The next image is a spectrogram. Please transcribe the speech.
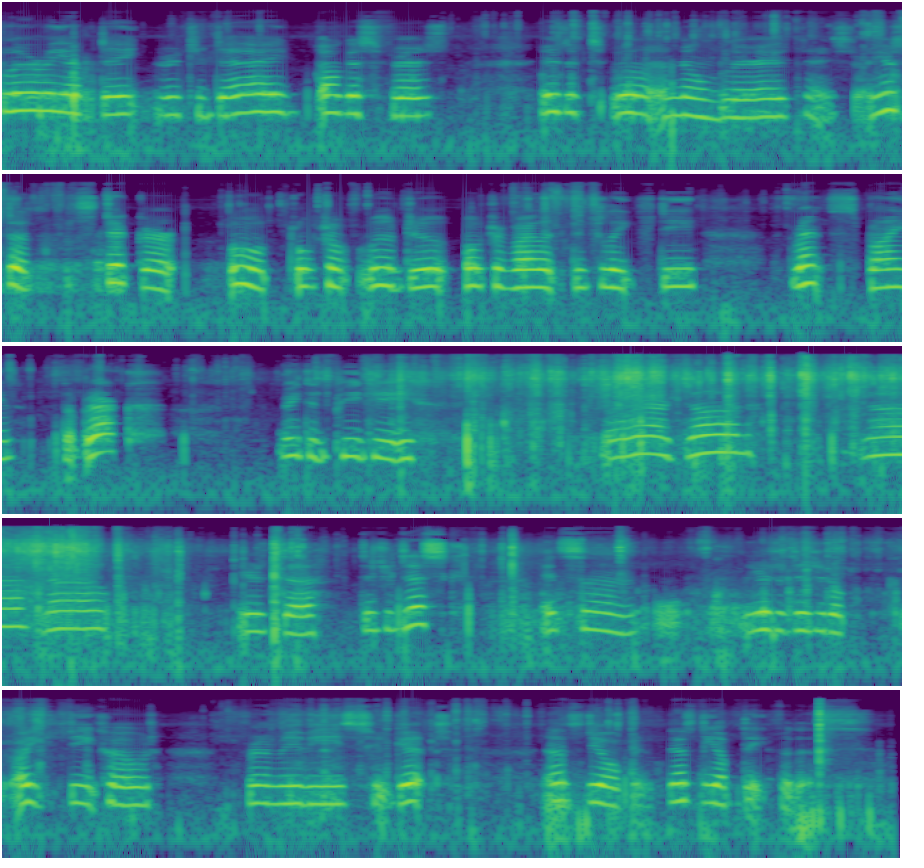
Blu-ray update for today, August 1st. Here's the t- well, no Blu-ray. Here's the sticker. Oh, ultra voodoo, ultraviolet digital HD, front spine, the back, rated PG. So we're done. No, no. Here's the digital disc. It's um. Here's a digital HD code for the movies to get. That's the open. That's the update for this.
